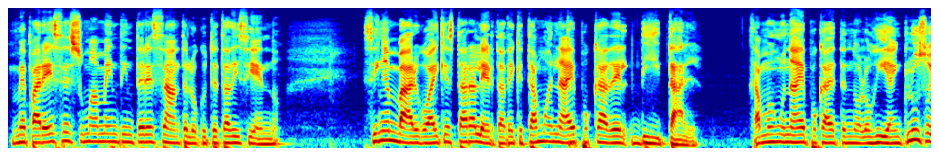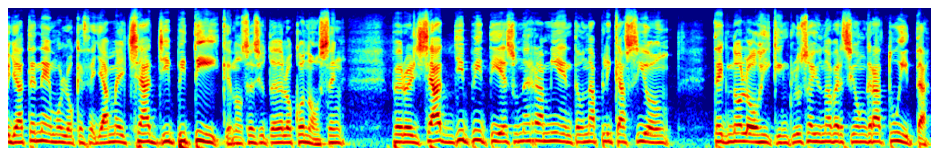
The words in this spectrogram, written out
me parece sumamente interesante lo que usted está diciendo. Sin embargo, hay que estar alerta de que estamos en la época del digital Estamos en una época de tecnología. Incluso ya tenemos lo que se llama el chat GPT, que no sé si ustedes lo conocen, pero el chat GPT es una herramienta, una aplicación tecnológica, incluso hay una versión gratuita,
